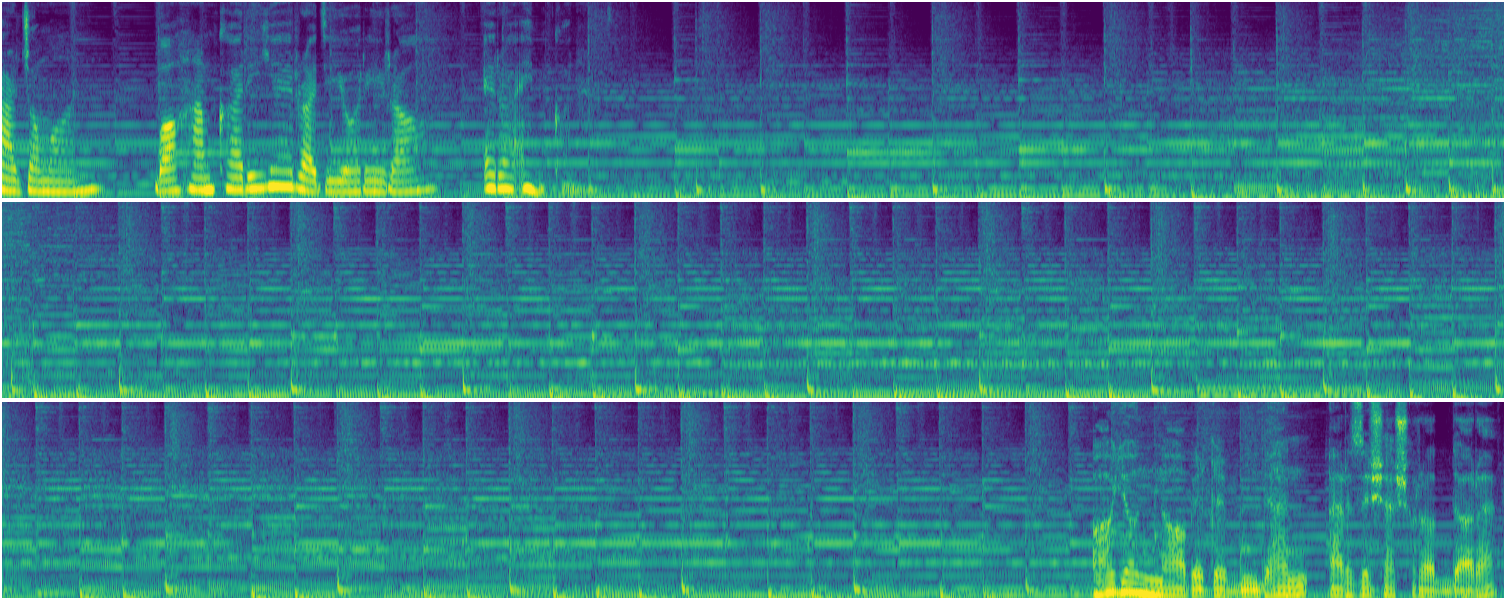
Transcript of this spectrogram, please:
ترجمان با همکاری رادیوری را ارائه می کند. نابغه بودن ارزشش را دارد؟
